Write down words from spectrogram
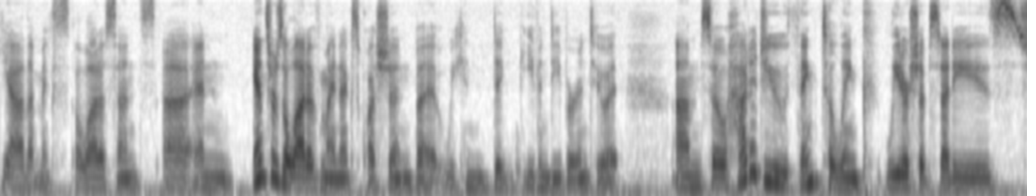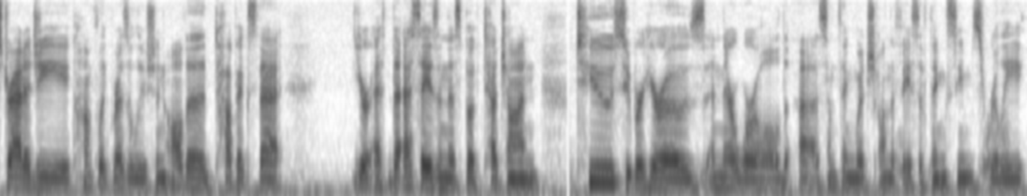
Yeah, that makes a lot of sense uh, and answers a lot of my next question, but we can dig even deeper into it. Um, so, how did you think to link leadership studies, strategy, conflict resolution, all the topics that your the essays in this book touch on two superheroes and their world, uh, something which on the face of things seems really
